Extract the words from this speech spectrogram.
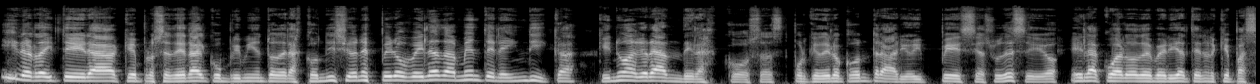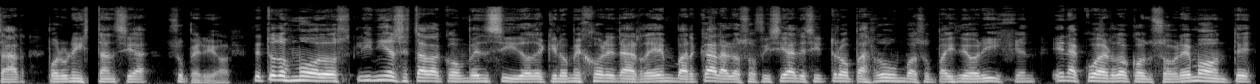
y le reitera que procederá al cumplimiento de las condiciones, pero veladamente le indica que no agrande las cosas, porque de lo contrario y pese a su deseo, el acuerdo debería tener que pasar por una instancia superior. De todos modos, Liniers estaba convencido de que lo mejor era reembarcar a los oficiales y tropas rumbo a su país de origen, en acuerdo con Sobremonte,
